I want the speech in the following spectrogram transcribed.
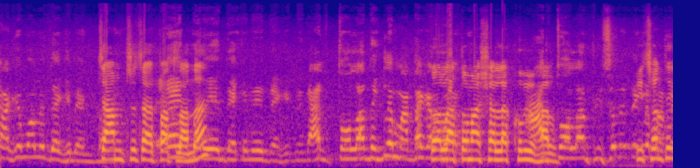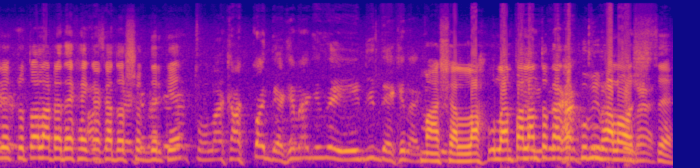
কাকে বলে দেখেন একবার। পাতলা না? দেখেন এই দেখেন আর তলা দেখলে মাথা কাটা তলা তো মাশাআল্লাহ খুবই ভালো। তলার পিছনে পিছন থেকে একটু তলাটা দেখাই কাকা আচ্ছা, দর্শকদেরকে। তলা কাক কয় দেখেন আগে যে দেখেন আগে। মাশাআল্লাহ উলান পালান তো কাকা হ্যাঁ, খুবই ভালো আসছে। হ্যাঁ।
